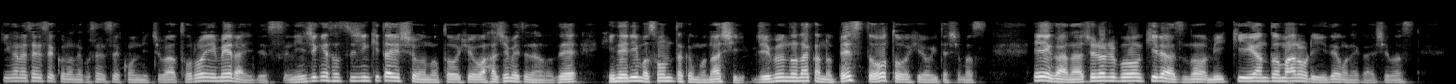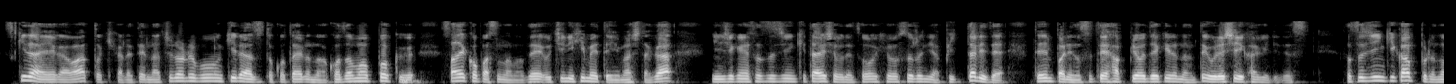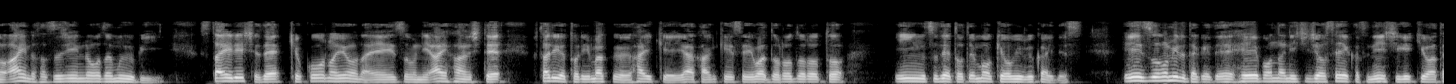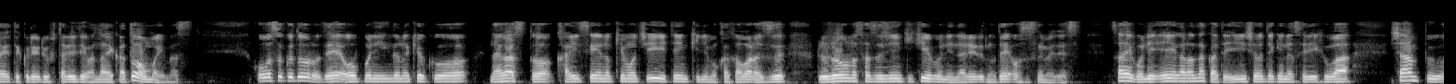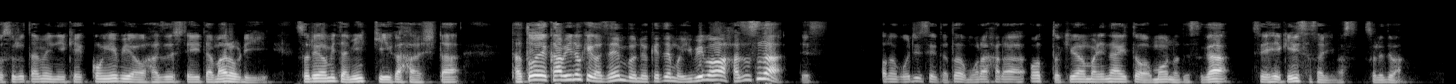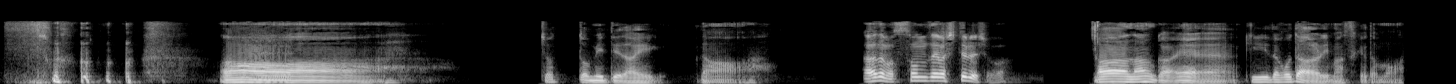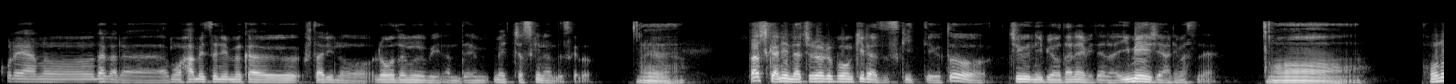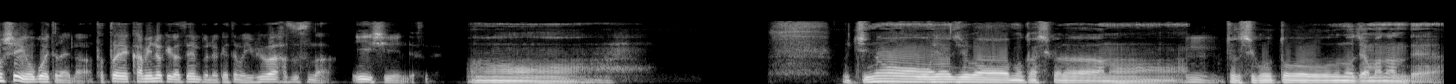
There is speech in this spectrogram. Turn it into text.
引き金先生、黒猫先生、こんにちは。トロイメライです。二次元殺人鬼大賞の投票は初めてなので、ひねりも忖度もなし、自分の中のベストを投票いたします。映画ナチュラルボーンキラーズのミッキーマロリーでお願いします。好きな映画は？と聞かれて、ナチュラルボーンキラーズと答えるのは子供っぽく、サイコパスなので、うちに秘めていましたが、二次元殺人鬼大賞で投票するにはぴったりで、電波に乗せて発表できるなんて嬉しい限りです。殺人鬼カップルの愛の殺人ロードムービー、スタイリッシュで虚構のような映像に相反して、二人を取り巻く背景や関係性はドロドロと陰鬱でとても興味深いです。映像を見るだけで平凡な日常生活に刺激を与えてくれる二人ではないかと思います。高速道路でオープニングの曲を流すと快晴の気持ちいい天気にもかかわらず、流浪の殺人鬼気分になれるのでおすすめです。最後に映画の中で印象的なセリフは、シャンプーをするために結婚指輪を外していたマロリー、それを見たミッキーが発した、たとえ髪の毛が全部抜けても指輪は外すなです。このご時世だとモラハラもっと極まりないと思うのですが、性癖に刺さります。それでは。あー。ちょっと見てないなあ、でも存在は知ってるでしょ？あー、なんか、ええ聞いたことはありますけども。これあのーだから、もう破滅に向かう二人のロードムービーなんでめっちゃ好きなんですけど。え確かにナチュラルボーンキラーズ好きっていうと、12秒だねみたいなイメージありますね。えあこのシーン覚えてないな。たとえ髪の毛が全部抜けても指輪外すな。いいシーンですね。ー。あー。うちの親父は昔から、あのーん。ちょっと仕事の邪魔なんで、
